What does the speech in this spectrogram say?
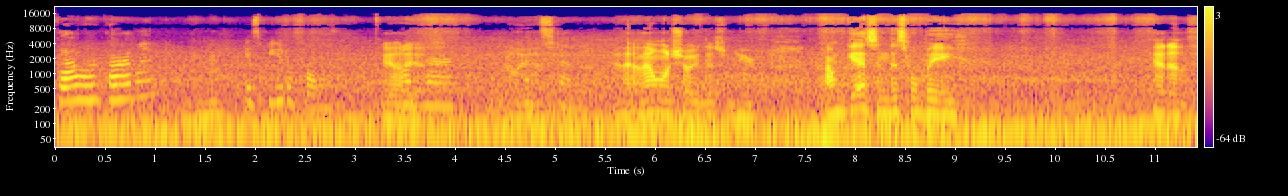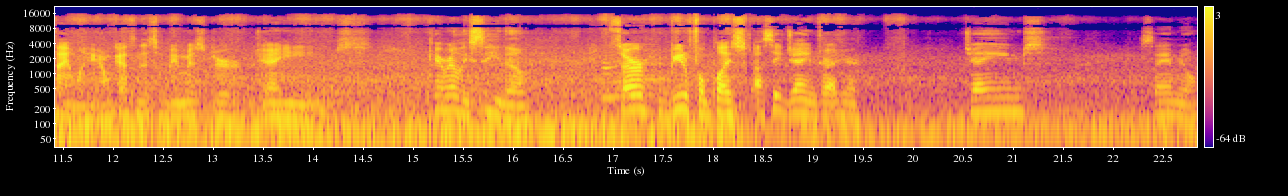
flower garland Mhm. is beautiful Yeah, on it is. her It really And I, and I want to show you this one here. I'm guessing this will be head of the family here. I'm guessing this will be Mr. James. Can't really see though. Sir, beautiful place. I see James right here. James Samuel.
